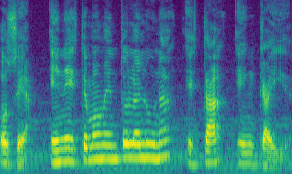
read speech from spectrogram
O sea, en este momento la luna está en caída.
